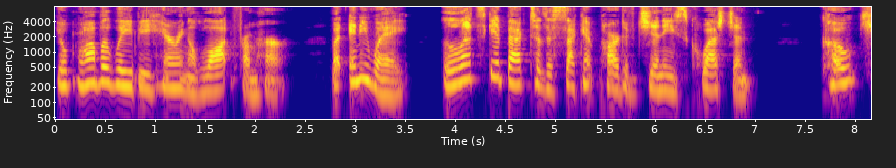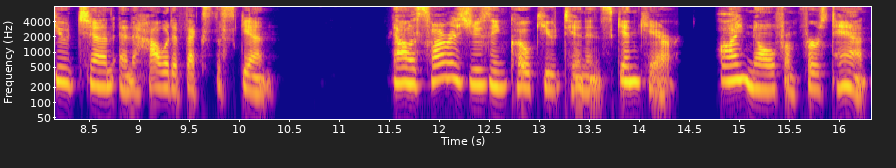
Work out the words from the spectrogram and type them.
You'll probably be hearing a lot from her. But anyway, let's get back to the second part of Jenny's question. CoQ10 and how it affects the skin. Now, as far as using CoQ10 in skincare, I know from firsthand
